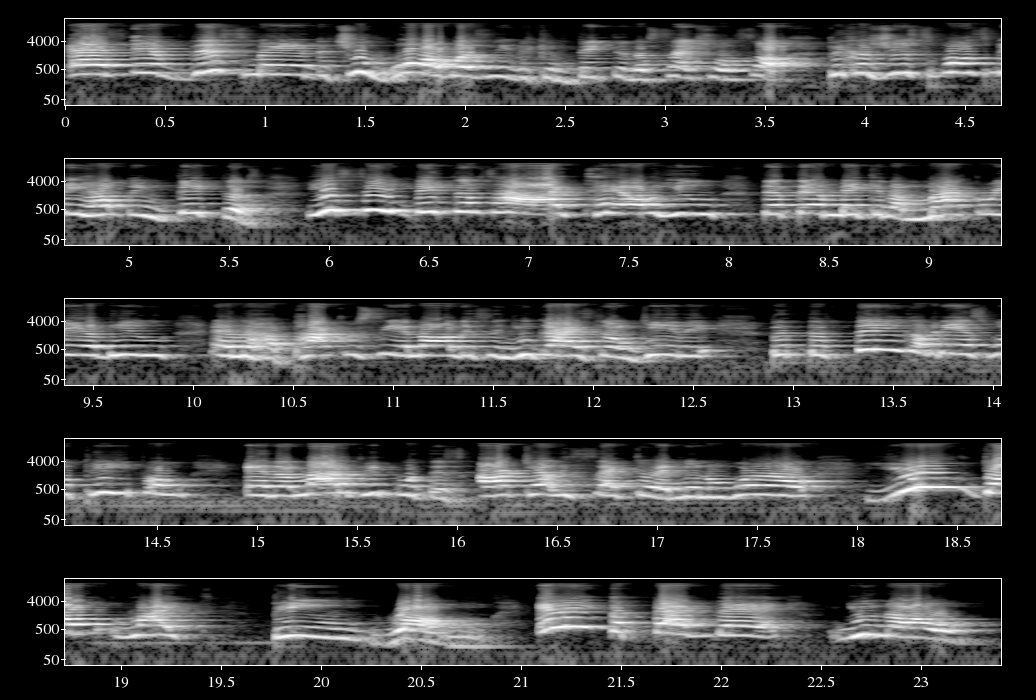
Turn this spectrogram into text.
As if this man that you wore wasn't even convicted of sexual assault because you're supposed to be helping victims. You see victims how I tell you that they're making a mockery of you and the hypocrisy and all this and you guys don't get it. But the thing of it is with people and a lot of people with this R. Kelly sector and in the world, you don't like being wrong. It ain't the fact that, you know,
